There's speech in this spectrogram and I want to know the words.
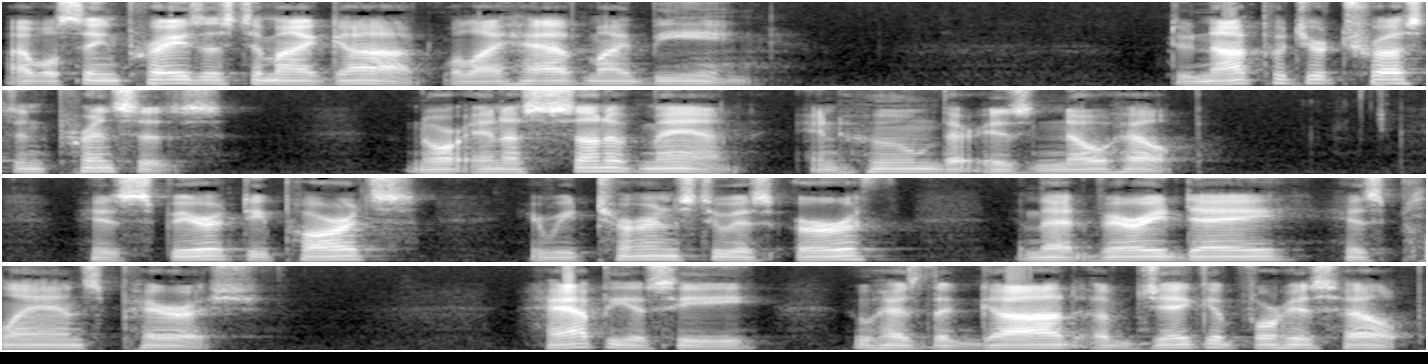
I will sing praises to my God while I have my being. Do not put your trust in princes, nor in a son of man in whom there is no help. His spirit departs, he returns to his earth, and that very day his plans perish. Happy is he who has the God of Jacob for his help,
